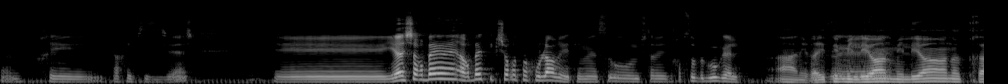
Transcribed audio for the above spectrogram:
כן, הכי, הכי בסיסי שיש. אה, יש הרבה, הרבה תקשורת פופולרית, אם יעשו, אם תחפשו בגוגל. אה, אני ראיתי אה, מיליון, מיליון אותך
